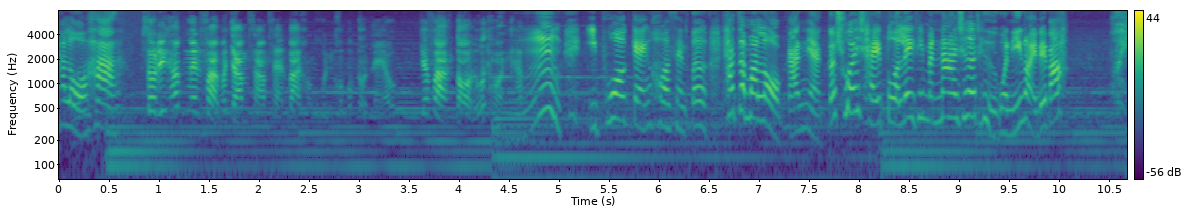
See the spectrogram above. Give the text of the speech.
ฮัลโหลค่ะ สวัสดีครับ เงินฝากประจำ3 0 0 0 0 0 บาทของคุณครบกำหนดแล้ว จะจะฝากต่อหรือว่าถอนครับ อืม อีพวกแก๊งคอร์เซนเตอร์ ถ้าจะมาหลอกกันเนี่ย ก็ช่วยใช้ตัวเลขที่มันน่าเชื่อถือกว่านี้หน่อยได้ปะเฮ้ย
